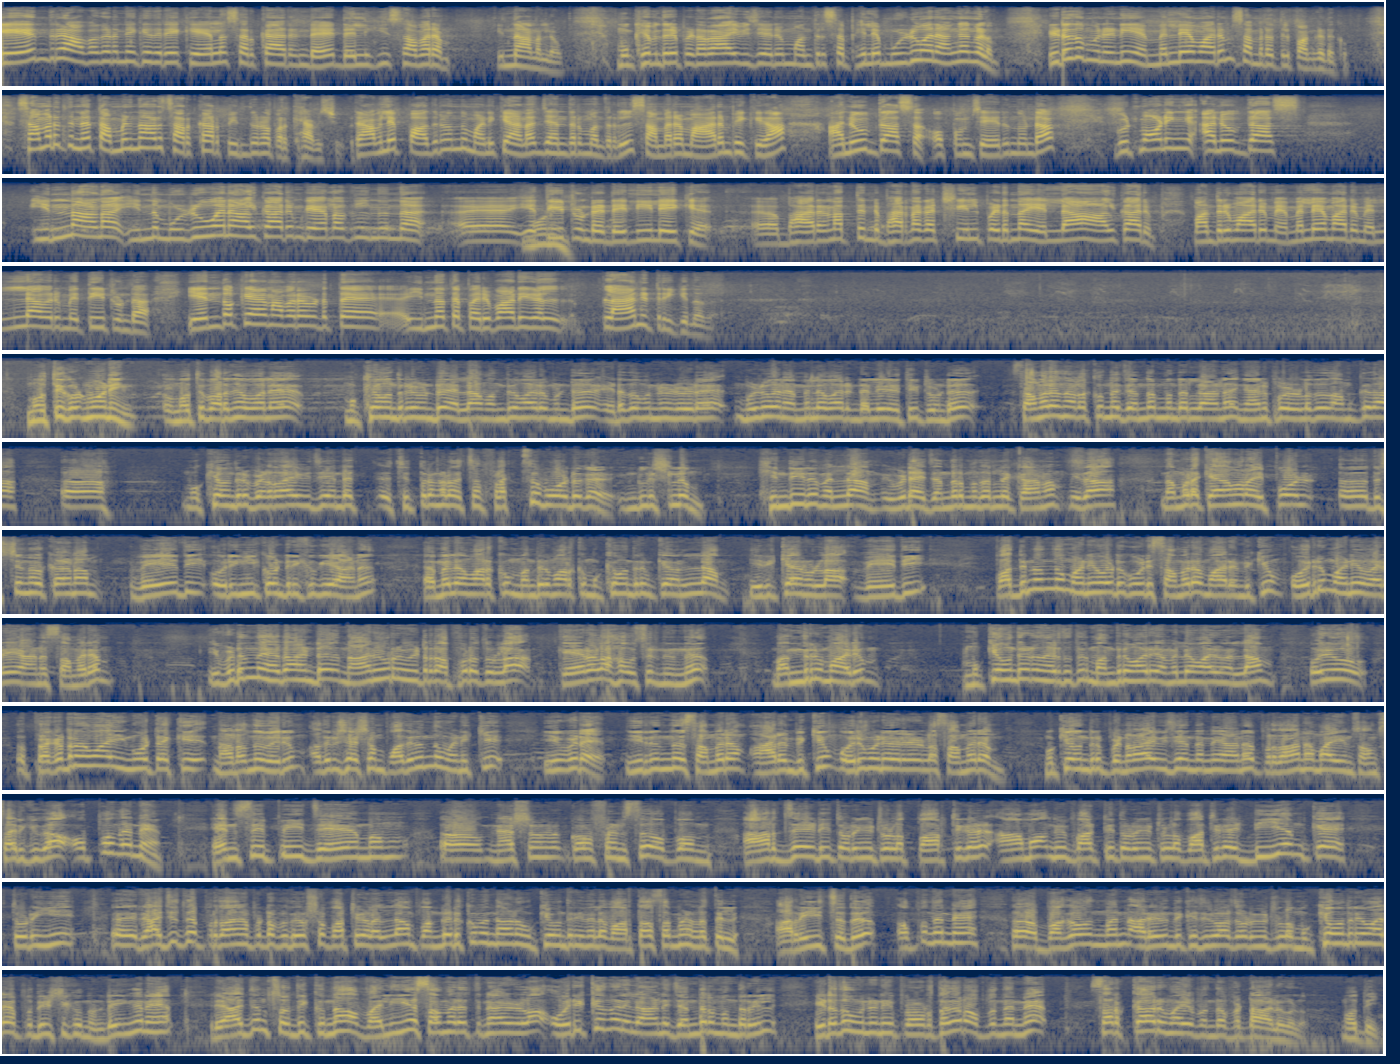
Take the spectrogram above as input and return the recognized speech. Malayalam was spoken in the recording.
കേന്ദ്ര അവഗണനയ്ക്കെതിരെ കേരള സർക്കാരിന്റെ ഡൽഹി സമരം ഇന്നാണല്ലോ. മുഖ്യമന്ത്രി പിണറായി വിജയനും മന്ത്രിസഭയിലെ മുഴുവൻ അംഗങ്ങളും ഇടതുമുന്നണി എം എൽ എമാരും സമരത്തിൽ പങ്കെടുക്കും. സമരത്തിന് തമിഴ്നാട് സർക്കാർ പിന്തുണ പ്രഖ്യാപിച്ചു. രാവിലെ പതിനൊന്ന് മണിക്കാണ് ജന്തർ മന്ദറിൽ സമരം ആരംഭിക്കുക. അനൂപ് ദാസ് ഒപ്പം ചേരുന്നുണ്ട്. Good morning Anoop Das. ഇന്നാണ് ഇന്ന് മുഴുവൻ ആൾക്കാരും കേരളത്തിൽ നിന്ന് എത്തിയിട്ടുണ്ട് ഡൽഹിയിലേക്ക്. ഏഹ്, ഭരണത്തിന്റെ ഭരണകക്ഷിയിൽ പെടുന്ന എല്ലാ ആൾക്കാരും മന്ത്രിമാരും എം എൽ എമാരും എല്ലാവരും എത്തിയിട്ടുണ്ട്. എന്തൊക്കെയാണ് അവരവിടുത്തെ ഇന്നത്തെ പരിപാടികൾ പ്ലാൻ ഇട്ടിരിക്കുന്നത്? മൊത്തി ഗുഡ് മോർണിംഗ് മൊത്തി പറഞ്ഞ പോലെ മുഖ്യമന്ത്രിയുണ്ട് എല്ലാ മന്ത്രിമാരുമുണ്ട്. ഇടതുമുന്നണിയുടെ മുഴുവൻ എം എൽ എമാരും ഡൽഹിയിൽ എത്തിയിട്ടുണ്ട്. സമരം നടക്കുന്ന ജന്തർ മന്ദറിലാണ് ഞാനിപ്പോൾ ഉള്ളത്. നമുക്കിതാ മുഖ്യമന്ത്രി പിണറായി വിജയന്റെ ചിത്രങ്ങൾ വെച്ച ഫ്ലക്സ് ബോർഡുകൾ ഇംഗ്ലീഷിലും ഹിന്ദിയിലും എല്ലാം ഇവിടെ ജന്തർ കാണാം. ഇതാ നമ്മുടെ ക്യാമറ ഇപ്പോൾ ദൃശ്യങ്ങൾ കാണാം. വേദി ഒരുങ്ങിക്കൊണ്ടിരിക്കുകയാണ്. എം എൽ എമാർക്കും മന്ത്രിമാർക്കും മുഖ്യമന്ത്രിക്കും എല്ലാം ഇരിക്കാനുള്ള വേദി. പതിനൊന്ന് മണിയോടുകൂടി സമരം ആരംഭിക്കും. ഒരു മണി വരെയാണ് സമരം. ഇവിടുന്ന് ഏതാണ്ട് നാനൂറ് മീറ്റർ അപ്പുറത്തുള്ള കേരള ഹൗസിൽ നിന്ന് മന്ത്രിമാരും മുഖ്യമന്ത്രിയുടെ നേതൃത്വത്തിൽ മന്ത്രിമാരും എം എൽ എമാരും എല്ലാം ഒരു പ്രകടനമായി ഇങ്ങോട്ടേക്ക് നടന്നു വരും അതിനുശേഷം പതിനൊന്ന് മണിക്ക് ഇവിടെ ഇരുന്ന് സമരം ആരംഭിക്കും. ഒരു മണി വരെയുള്ള സമരം മുഖ്യമന്ത്രി പിണറായി വിജയൻ തന്നെയാണ് പ്രധാനമായും സംസാരിക്കുക. ഒപ്പം തന്നെ N C P J M M national conference ഒപ്പം ആർ ജെ ഡി തുടങ്ങിയിട്ടുള്ള പാർട്ടികൾ ആം ആദ്മി പാർട്ടി തുടങ്ങിയിട്ടുള്ള പാർട്ടികൾ ഡി എം കെ തുടങ്ങി രാജ്യത്തെ പ്രധാനപ്പെട്ട പ്രതിപക്ഷ പാർട്ടികളെല്ലാം പങ്കെടുക്കുമെന്നാണ് മുഖ്യമന്ത്രി ഇന്നലെ വാർത്താ സമ്മേളനത്തിൽ അറിയിച്ചത്. ഒപ്പം തന്നെ ഭഗവത് മൻ അരവിന്ദ് കെജ്രിവാൾ തുടങ്ങിയിട്ടുള്ള മുഖ്യമന്ത്രിമാരെ പ്രതീക്ഷിക്കുന്നുണ്ട്. ഇങ്ങനെ രാജ്യം ശ്രദ്ധിക്കുന്ന വലിയ സമരത്തിനായുള്ള ഒരുക്കങ്ങളിലാണ് ജന്തർ മന്ദറിൽ ഇടതുമുന്നണി പ്രവർത്തകർ ഒപ്പം തന്നെ സർക്കാരുമായി ബന്ധപ്പെട്ട ആളുകളും. മോദി.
